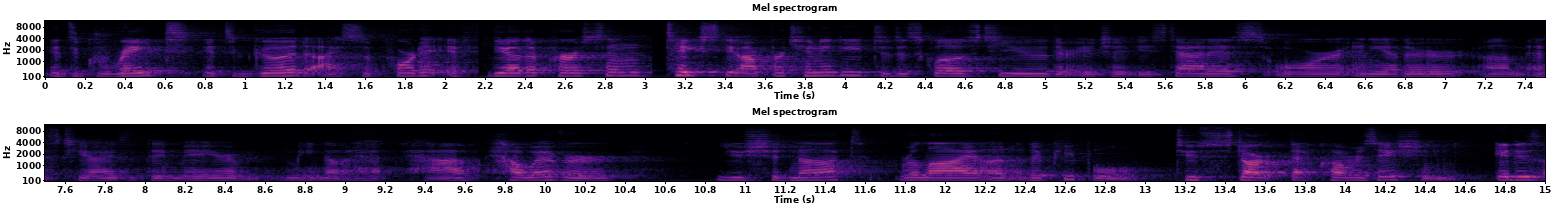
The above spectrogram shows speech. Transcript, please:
it's great, it's good, I support it if the other person takes the opportunity to disclose to you their HIV status or any other um, STIs that they may or may not ha have. However, you should not rely on other people to start that conversation. It is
